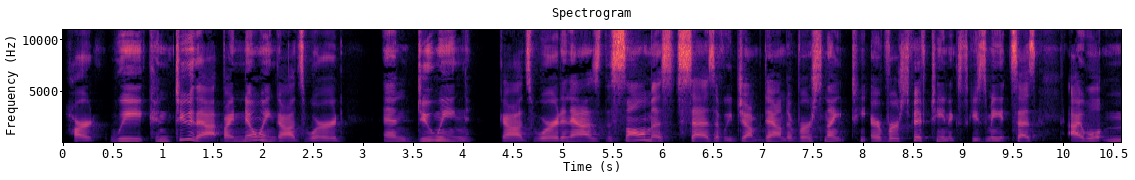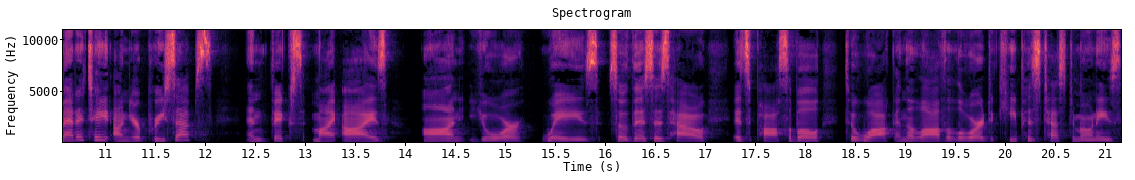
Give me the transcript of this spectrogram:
heart? We can do that by knowing God's word and doing God's word. And as the psalmist says, if we jump down to verse 19 or verse 15, excuse me, it says, I will meditate on your precepts and fix my eyes on your ways. So, this is how it's possible to walk in the law of the Lord, to keep his testimonies,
